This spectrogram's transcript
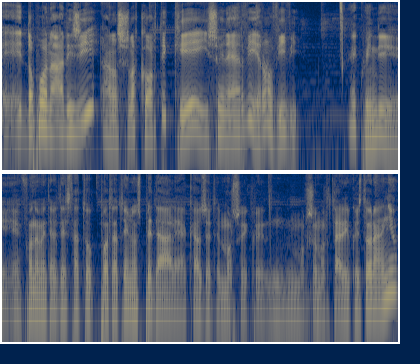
E dopo analisi hanno- si sono accorti che i suoi nervi erano vivi. E quindi eh, fondamentalmente è stato portato in ospedale a causa del morso, di del morso mortale di questo ragno.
